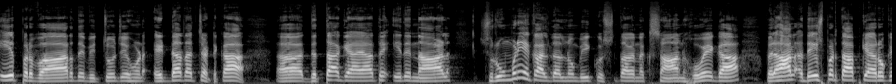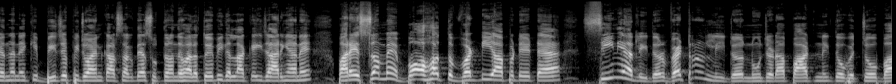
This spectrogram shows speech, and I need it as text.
ਇਹ ਪਰਿਵਾਰ ਦੇ ਵਿੱਚੋਂ ਜੇ ਹੁਣ ਐਡਾ ਦਾ ਝਟਕਾ ਦਿੱਤਾ ਗਿਆ ਆ ਤੇ ਇਹਦੇ ਨਾਲ ਸ਼੍ਰੋਮਣੀ ਅਕਾਲੀ ਦਲ ਨੂੰ ਵੀ ਕੁਝ ਤਾਂ ਨੁਕਸਾਨ ਹੋਏਗਾ। ਫਿਲਹਾਲ ਆਦੇਸ਼ ਪ੍ਰਤਾਪ ਕੈਰੋ ਕਹਿੰਦੇ ਨੇ ਕਿ ਬੀਜੇਪੀ ਜੁਆਇਨ ਕਰ ਸਕਦੇ ਆ ਸੂਤਰਾਂ ਦੇ ਹਵਾਲੇ ਤੋਂ ਇਹ ਵੀ ਗੱਲਾਂ ਕਹੀ ਜਾ ਰਹੀਆਂ ਨੇ। ਪਰ ਇਸ ਸਮੇਂ ਬਹੁਤ ਵੱਡੀ ਅਪਡੇਟ ਹੈ। ਸੀਨੀਅਰ ਲੀਡਰ ਵੈਟਰਨ ਲੀਡਰ ਨੂੰ ਜਿਹੜਾ ਪਾਰਟੀ ਤੋਂ ਵਿੱਚੋਂ ਬਾਹਰ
